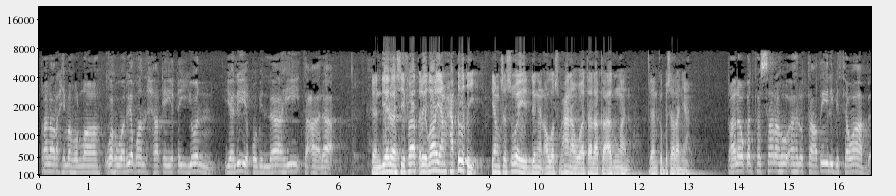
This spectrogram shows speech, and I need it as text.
Qala rahimahullah wa huwa haqiqiyyun yaliqu billahi ta'ala. Dan dia adalah sifat ridha yang hakiki, yang sesuai dengan Allah Subhanahu wa taala keagungan dan kebesarannya. قال وقد فسره أهل التعطيل بالثواب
